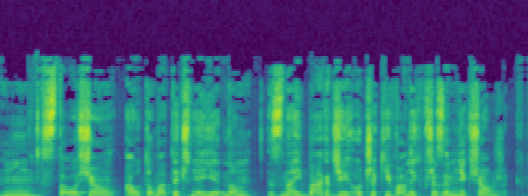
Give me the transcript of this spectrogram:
mm, stało się automatycznie jedną z najbardziej oczekiwanych przeze mnie książek.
